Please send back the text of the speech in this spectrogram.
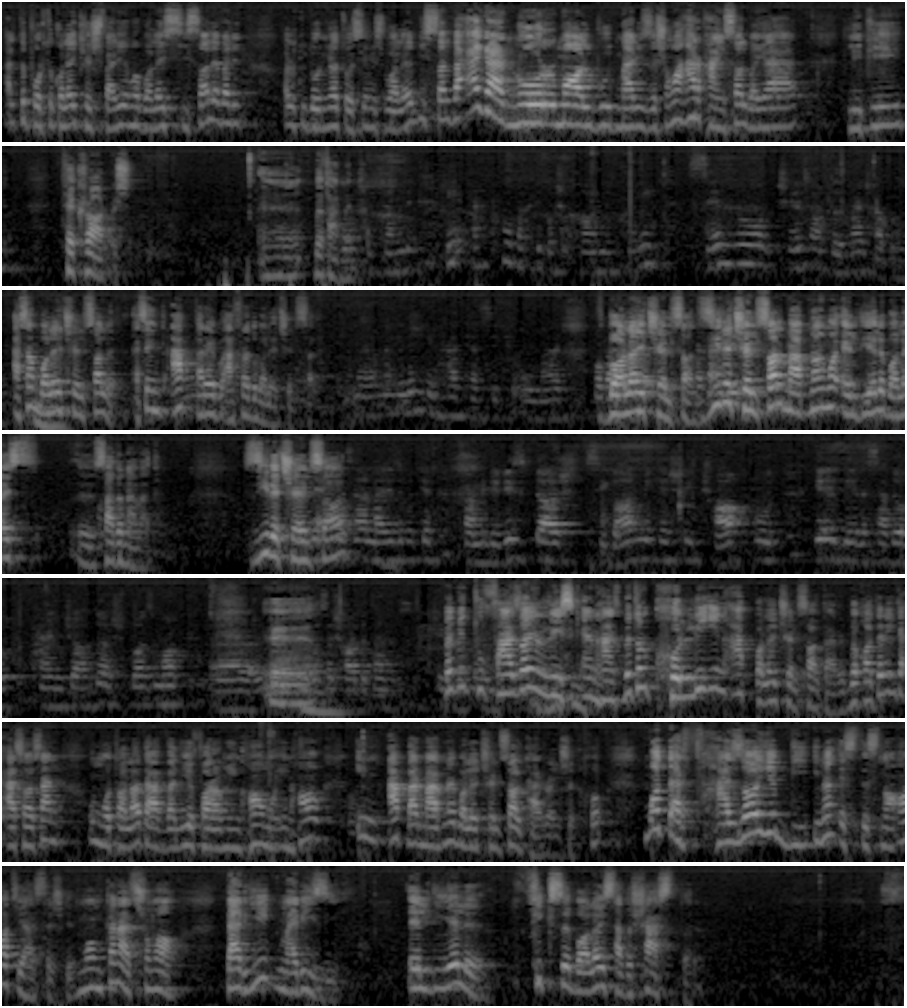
البته پروتکلای کشوری ما بالای 30 ساله ولی حالا تو دنیا توصیه میشه بالای 20 سال. و اگر نرمال بود مریض شما هر 5 سال باید لیپید تکرار بشه. بفرمایید. اصلا بالای 40 ساله. اصلا این اپ برای افراد بالای 40 ساله. بالای 40 سال. زیر 40 سال مبنای ما LDL بالای 190 زیر 40 سال مریضی بود که فامیلی ریسک داشت سیگار می‌کشید چاق بود یه LDL 150 داشت. باز ما ببین تو فضای risk enhance به طور کلی این app بالای 40 سال تره. به خاطر اینکه اساسا اون مطالعات اولیه فرامینگهام و اینها این app بر مبنای بالای 40 سال طراحی شده. خب ما در فضای بی اینا استثناءاتی هستش که ممکن است شما در یک مریضی LDL fix بالای 160 داره.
